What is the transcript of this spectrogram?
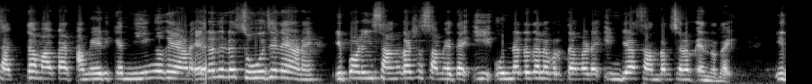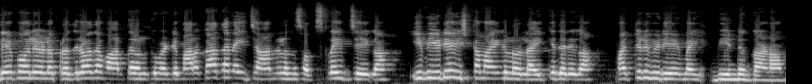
ശക്തമാക്കാൻ അമേരിക്ക നീങ്ങുകയാണ് എന്നതിന്റെ സൂചനയാണ് ഇപ്പോൾ ഈ സംഘർഷ സമയത്തെ ഈ ഉന്നതതല വൃത്തങ്ങളുടെ ഇന്ത്യ സന്ദർശനം എന്നതായി. ഇതേപോലെയുള്ള പ്രതിരോധ വാർത്തകൾക്ക് വേണ്ടി മറക്കാതെ തന്നെ ഈ ചാനൽ ഒന്ന് സബ്സ്ക്രൈബ് ചെയ്യുക. ഈ വീഡിയോ ഇഷ്ടമായെങ്കിൽ ലൈക്ക് തരിക. മറ്റൊരു വീഡിയോയുമായി വീണ്ടും കാണാം.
